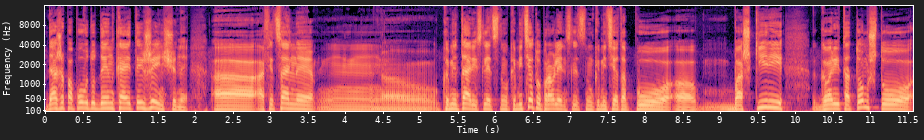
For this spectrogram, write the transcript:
даже по поводу ДНК этой женщины. А, официальный а, комментарий Следственного комитета, управление Следственного комитета по а, Башкирии говорит о том, что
